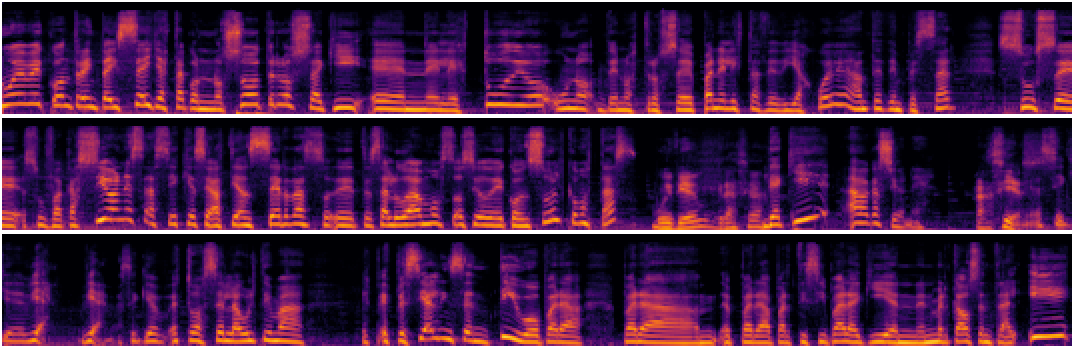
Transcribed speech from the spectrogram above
9 con 36 ya está con nosotros aquí en el estudio, uno de nuestros eh, panelistas de día jueves, antes de empezar sus, eh, sus vacaciones. Así es que Sebastián Cerdas, eh, te saludamos, socio de Consult. ¿Cómo estás? Muy bien, gracias. De aquí a vacaciones. Así es. Así que bien, bien. Así que esto va a ser la última especial incentivo para, para, para participar aquí en el Mercado Central. Y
